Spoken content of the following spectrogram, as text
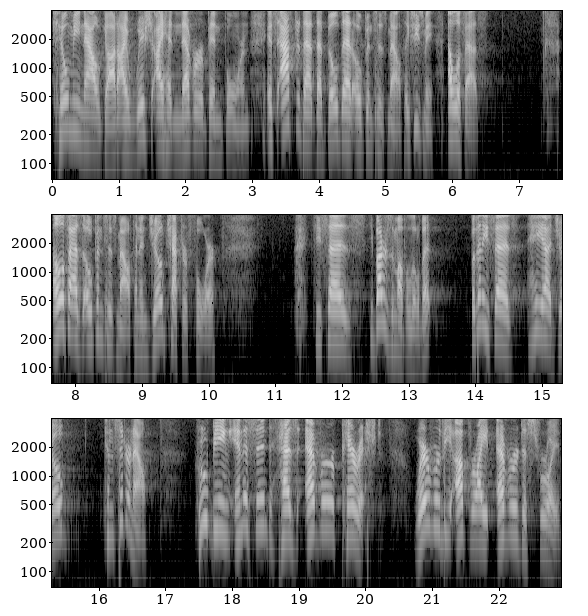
kill me now, God. I wish I had never been born. It's after that that Bildad opens his mouth. Excuse me, Eliphaz. Eliphaz opens his mouth. And in Job chapter 4, he says, he butters him up a little bit. But then he says, hey, uh, Job, consider now who being innocent has ever perished? Where were the upright ever destroyed?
